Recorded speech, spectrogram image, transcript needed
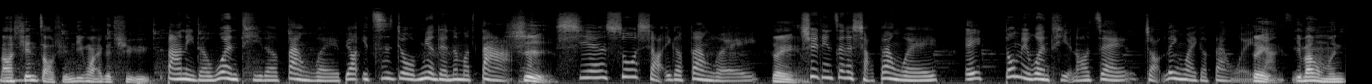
然后先找寻另外一个区域。把你的问题的范围不要一次就面对那么大，是。先缩小一个范围，对。确定这个小范围，哎都没问题，然后再找另外一个范围，对，。一般我们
